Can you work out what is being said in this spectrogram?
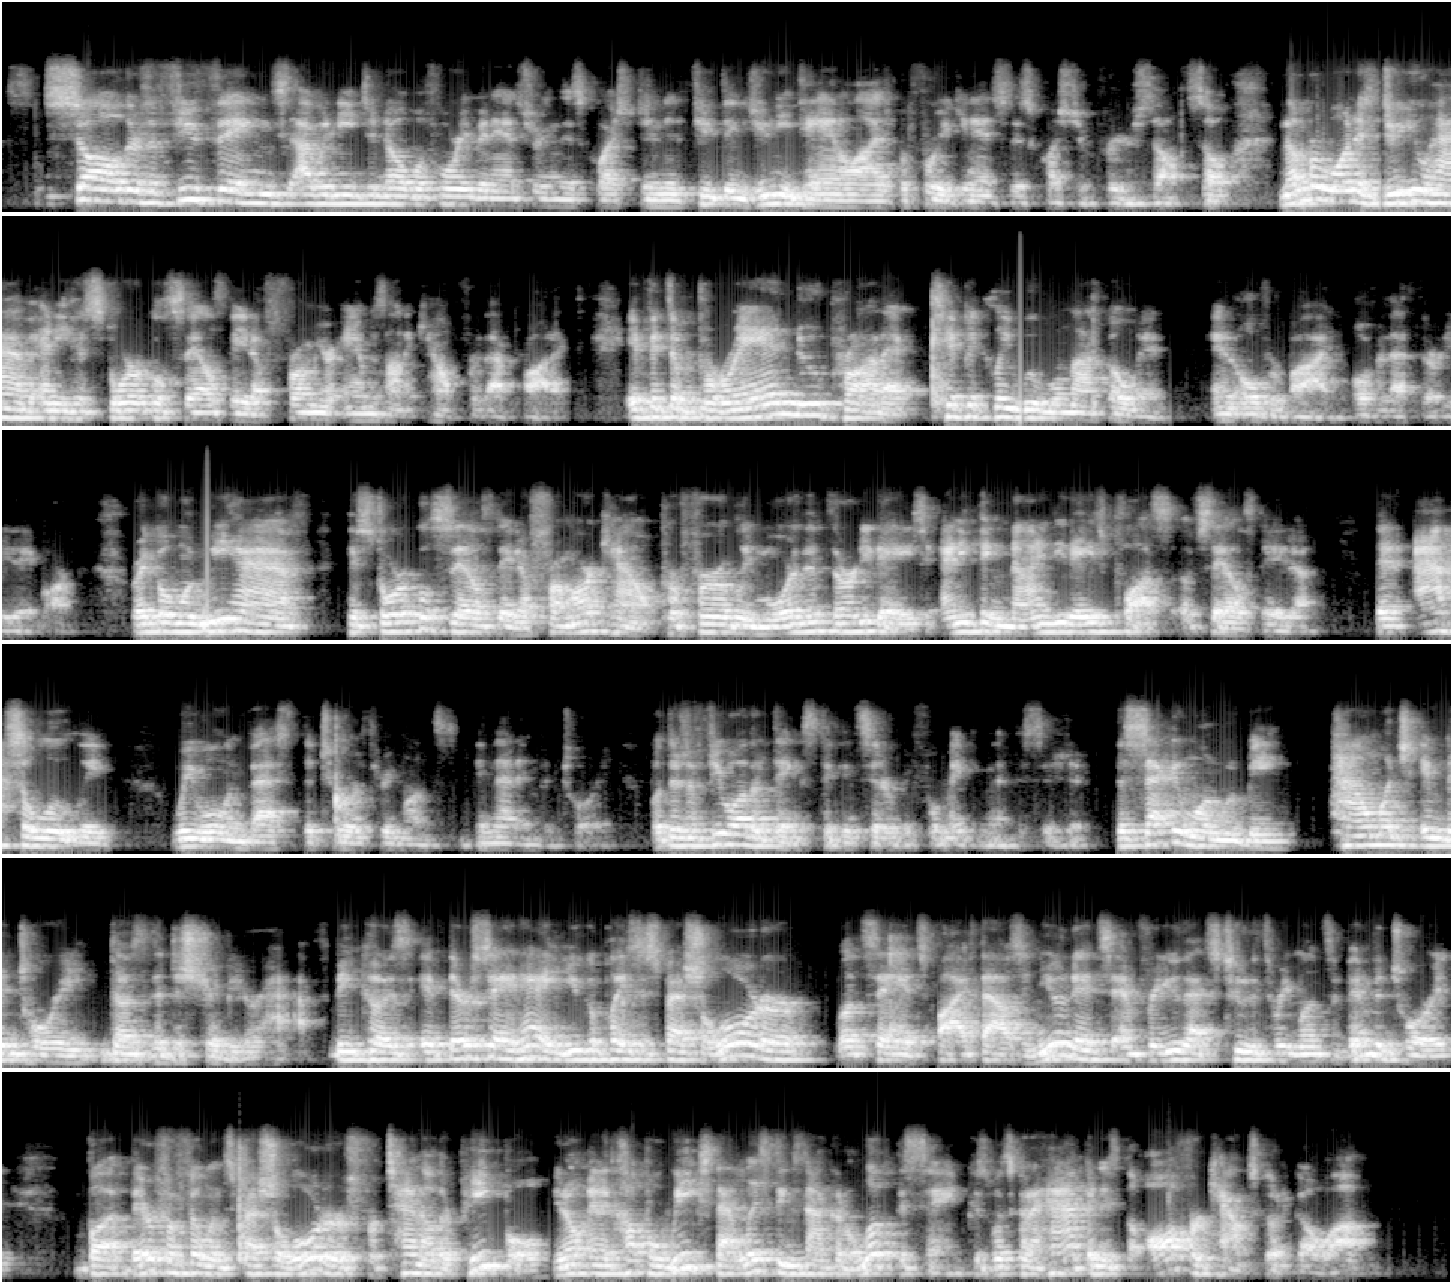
So there's a few things I would need to know before even answering this question, and a few things you need to analyze before you can answer this question for yourself. So number one is, do you have any historical sales data from your Amazon account for that product? If it's a brand new product, typically we will not go in and overbuy over that 30 day mark, right? But when we have historical sales data from our account, preferably more than 30 days, anything 90 days plus of sales data, then absolutely we will invest the two or three months in that inventory. But there's a few other things to consider before making that decision. The second one would be how much inventory does the distributor have? Because if they're saying, hey, you can place a special order, let's say it's 5,000 units, and for you that's two to three months of inventory, but they're fulfilling special orders for 10 other people, you know, in a couple weeks, that listing's not going to look the same because what's going to happen is the offer count's going to go up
